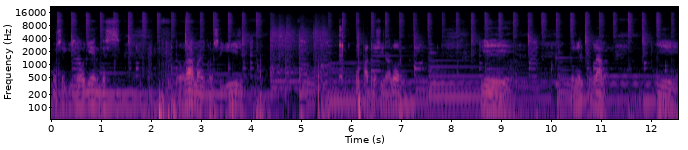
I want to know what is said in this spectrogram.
conseguir los oyentes del programa y conseguir un patrocinador y, en el programa. Y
